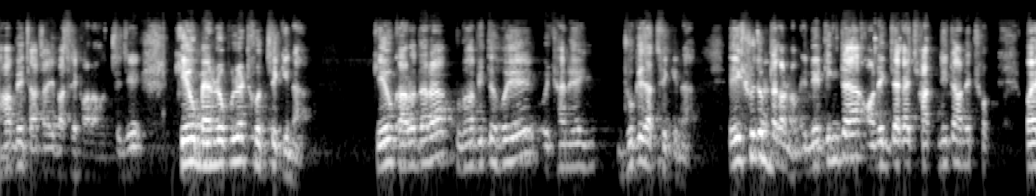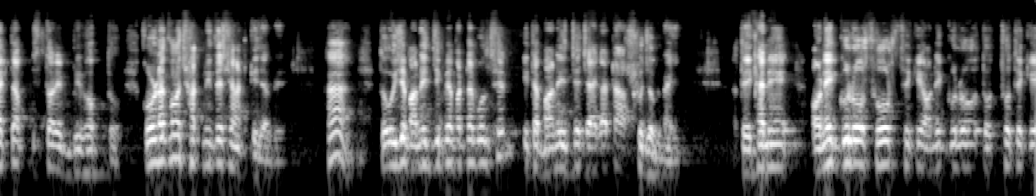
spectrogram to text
ভাবে যাচাই বাছাই করা হচ্ছে যে কেউ ম্যানুপুলেট হচ্ছে কিনা। কেউ কারও দ্বারা প্রভাবিত হয়ে ওইখানে ঢুকে যাচ্ছে কিনা? এই সুযোগটা কারণ নেটিংটা অনেক জায়গায় ছাকনিটা অনেক কয়েকটা স্তরে বিভক্ত। কোনো না কোনো ছাকনিতে সে আটকে যাবে। হ্যাঁ? তো ওই যে বাণিজ্যিক ব্যাপারটা বলছেন, এটা বাণিজ্যের জায়গাটা আর সুযোগ নাই। তো এখানে অনেকগুলো সোর্স থেকে, অনেকগুলো তথ্য থেকে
